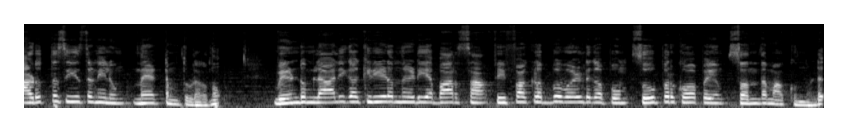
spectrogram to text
അടുത്ത സീസണിലും നേട്ടം തുടർന്നു. വീണ്ടും ലാലിക കിരീടം നേടിയ ബാർസ ഫിഫ ക്ലബ്ബ് വേൾഡ് കപ്പും സൂപ്പർ കോപ്പയും സ്വന്തമാക്കുന്നുണ്ട്.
